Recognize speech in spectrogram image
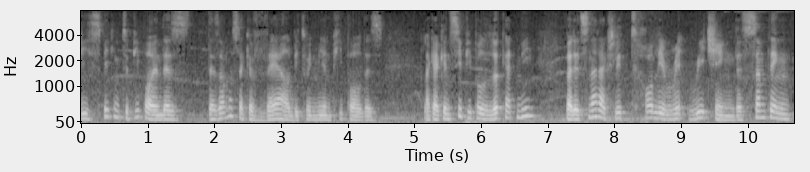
be speaking to people and there's there's almost like a veil between me and people. There's like i can see people look at me but it's not actually totally re- reaching. There's something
